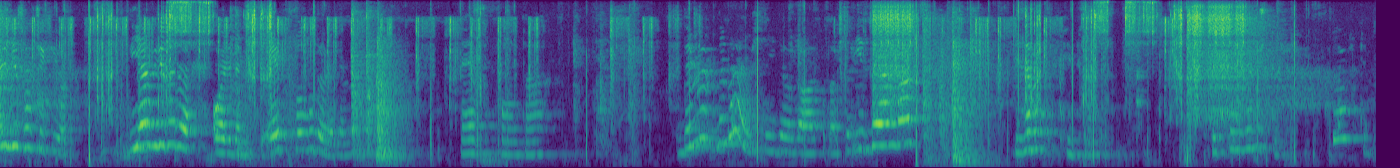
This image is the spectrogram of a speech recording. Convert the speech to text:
Öyle videosunu çekiyor. Diğer videoda da öyle demişti. E-futbolda da öyle demişti. Ne futbolda? Demir ne demiştiydi öyle arkadaşlar? İzleyenler Bak kimse. Hepsi izlemiştir. görsün.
